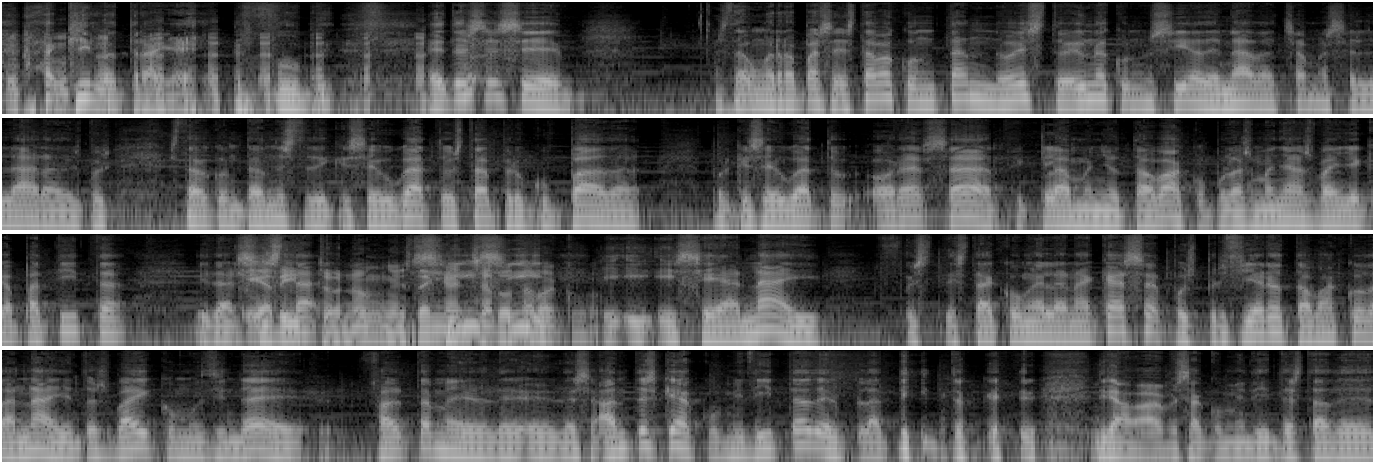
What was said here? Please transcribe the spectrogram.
aquí lo tragué, fume. Entón, ese... Eh, Estaba unha rapaza, estaba contando isto, é unha conocía de nada, chamase Lara, despois estaba contando isto de que seu gato está preocupada porque seu gato ora xa reclama o tabaco, polas mañás vanlle capatita e dar. É adicto, non? Está enganchado sí, sí. ao tabaco. E, e, e se a nai pues, está con ela na casa, pois prefiere o tabaco da nai. Entón vai como dicindo, eh, faltame el, el, el, antes que a comidita del platito. Que, dirá, ah, comidita está de,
